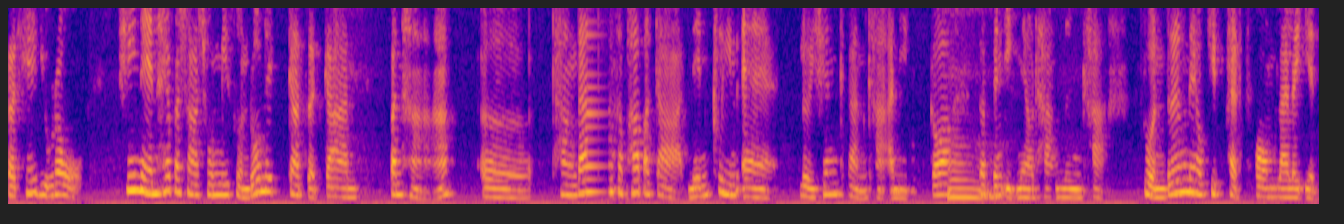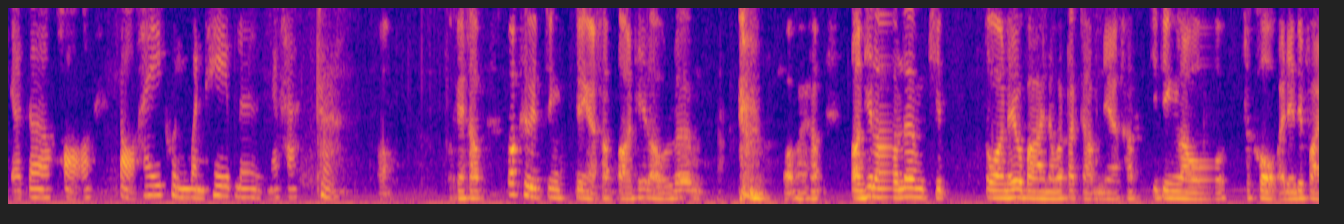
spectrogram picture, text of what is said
ประเทศยุโรป ที่เน้นให้ประชาชนมีส่วนร่วมในการจัดการปัญหาเอ่อ ทางด้านสภาพอากาศ เน้น clean air เลยเช่นกันค่ะ อันนี้ก็อืมจะเป็นอีกแนวทางหนึ่งค่ะ ส่วนเรื่องแนวคิดแพลตฟอร์มรายละเอียดเดี๋ยวจะขอต่อให้คุณวันเทพเลยนะคะ ค่ะโอเคครับ ก็คือจริงๆอะครับ ตอนที่เราเริ่มขออภัยครับ ตอนที่เราเริ่มคิดตัวนโยบายนวัตกรรมเนี่ยครับ จริงๆ เราสโคป identify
